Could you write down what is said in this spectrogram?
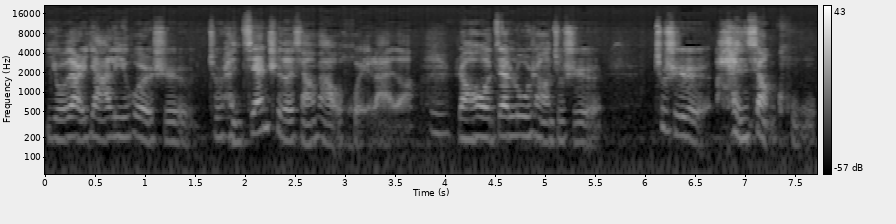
有点压力或者是就是很坚持的想法我回来了，嗯，然后在路上就是就是很想哭，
